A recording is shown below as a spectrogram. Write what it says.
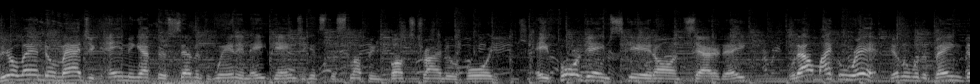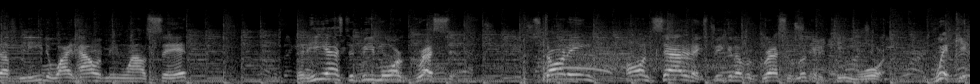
The Orlando Magic aiming at their seventh win in eight games against the slumping Bucks, trying to avoid a four-game skid on Saturday. Without Michael Redd dealing with a banged-up knee, Dwight Howard meanwhile said that he has to be more aggressive. Starting on Saturday, speaking of aggressive, look at Hakim Warrick. Wicked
